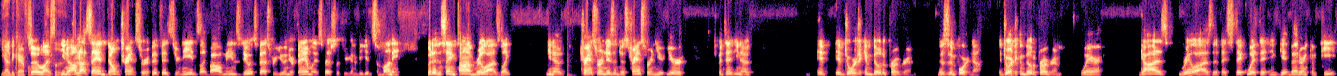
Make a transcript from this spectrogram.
You got to be careful. So, like, Absolutely. you know, I'm not saying don't transfer. If it fits your needs, like, by all means, do what's best for you and your family, especially if you're going to be getting some money. But at the same time, realize, like, you know, transferring isn't just transferring. You, you're, you know, if if Georgia can build a program, this is important now. If Georgia can build a program where guys realize that if they stick with it and get better and compete,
